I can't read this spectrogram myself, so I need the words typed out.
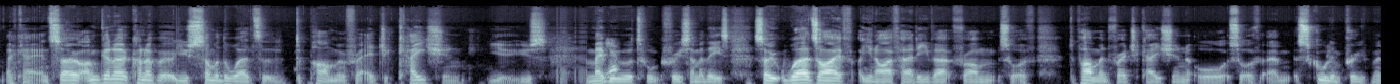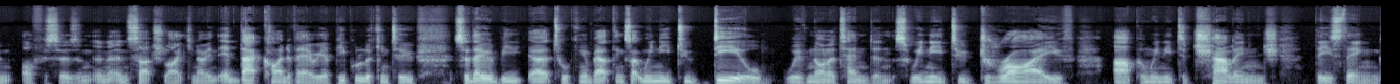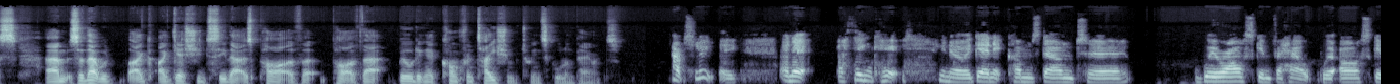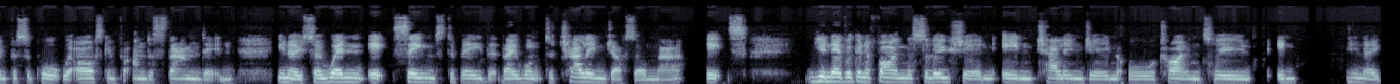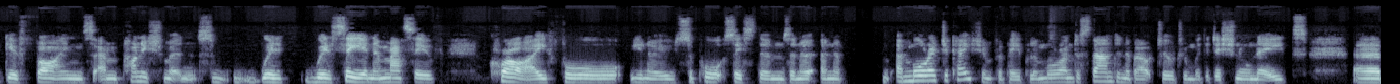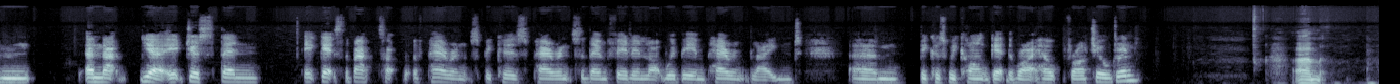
Okay, and so I'm going to kind of uh, use some of the words that the Department for Education use, and maybe yep. we'll talk through some of these. So words I've you know I've heard either from sort of Department for Education or sort of um, school improvement officers and, and, and, such like you know in, in, that kind of area, people looking to so they would be uh, talking about things like we need to deal with non-attendance, we need to drive up, and we need to challenge these things. Um, so that would, I, I, guess, you'd see that as part of a, part of that building a confrontation between school and parents. Absolutely, and it. I think it. You know, again, it comes down to we're asking for help we're asking for support we're asking for understanding you know so when it seems to be that they want to challenge us on that it's you're never going to find the solution in challenging or trying to in you know give fines and punishments we're we're seeing a massive cry for you know support systems and a, and a and more education for people and more understanding about children with additional needs. Um, and that yeah it just then it gets the back up of parents because parents are then feeling like we're being parent blamed um, because we can't get the right help for our children. Um,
